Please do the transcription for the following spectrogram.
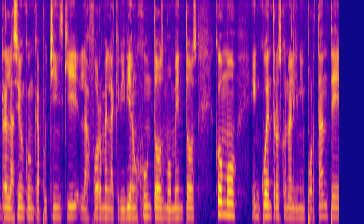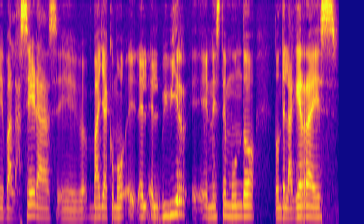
relación con Kapuczynski, la forma en la que vivieron juntos, momentos como encuentros con alguien importante, balaceras, eh, vaya, como el, vivir en este mundo donde la guerra es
